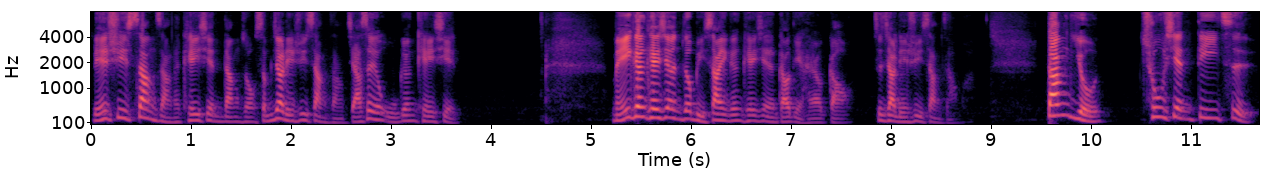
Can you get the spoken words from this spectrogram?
连续上涨的 K 线当中，什么叫连续上涨？假设有五根 K 线，每一根 K 线都比上一根 K 线的高点还要高，这叫连续上涨嘛？当有出现第一次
